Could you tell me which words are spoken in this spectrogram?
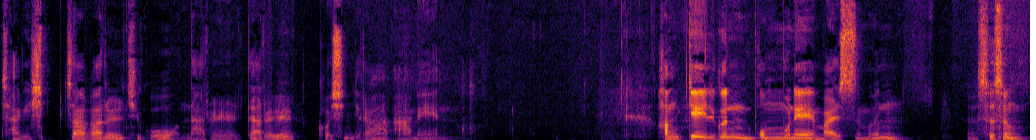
자기 십자가를 지고 나를 따를 것이니라 아멘. 함께 읽은 본문의 말씀은 스승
